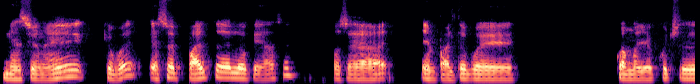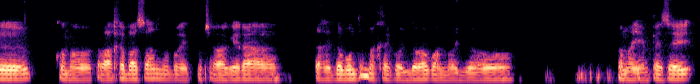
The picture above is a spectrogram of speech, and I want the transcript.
mencioné que pues, eso es parte de lo que hace. O sea, en parte, pues, cuando yo escuché, cuando trabajé pasando, pues escuchaba que era, hasta cierto punto me recordó cuando yo, cuando yo empecé,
